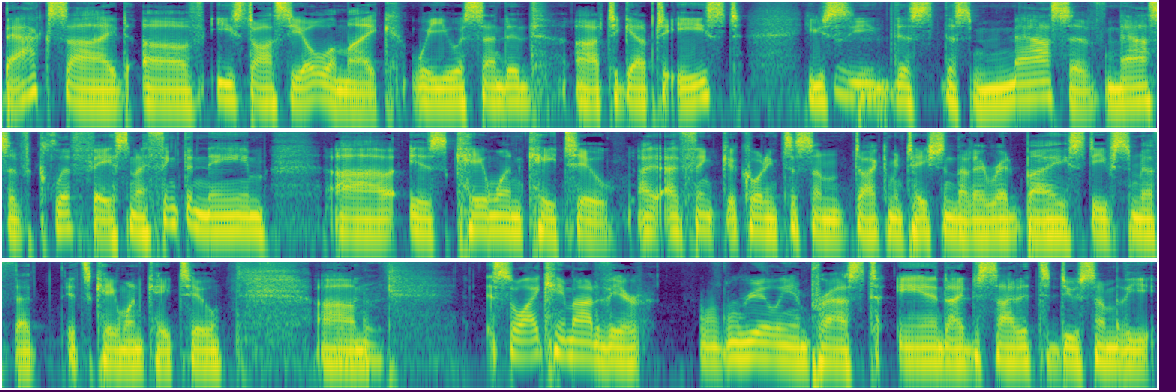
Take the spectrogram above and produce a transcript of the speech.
backside of East Osceola, Mike, where you ascended uh, to get up to East, you see this this massive, massive cliff face, and I think the name uh, is K1, K2. I, I think, according to some documentation that I read by Steve Smith, that it's K1, K2. Um, So I came out of there really impressed, and I decided to do some of the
